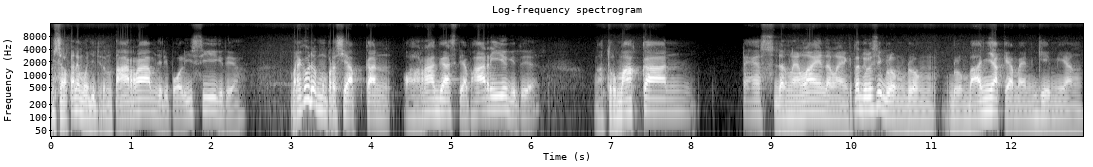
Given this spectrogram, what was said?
misalkan yang mau jadi tentara, menjadi polisi gitu ya. Mereka udah mempersiapkan olahraga setiap hari gitu ya. Ngatur makan, tes dan lain-lain dan lain. Kita dulu sih belum belum belum banyak ya main game yang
